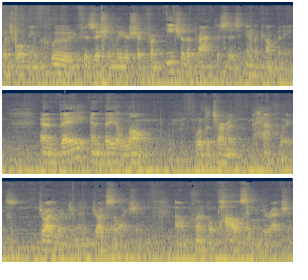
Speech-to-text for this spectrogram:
which will include physician leadership from each of the practices in the company and they and they alone will determine pathways, drug regimen and drug selection, um, clinical policy and direction.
